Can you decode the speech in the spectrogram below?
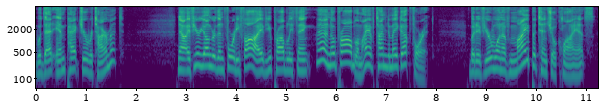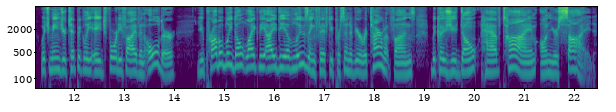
would that impact your retirement? Now, if you're younger than 45, you probably think, eh, no problem, I have time to make up for it. But if you're one of my potential clients, which means you're typically age 45 and older, you probably don't like the idea of losing 50% of your retirement funds because you don't have time on your side.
